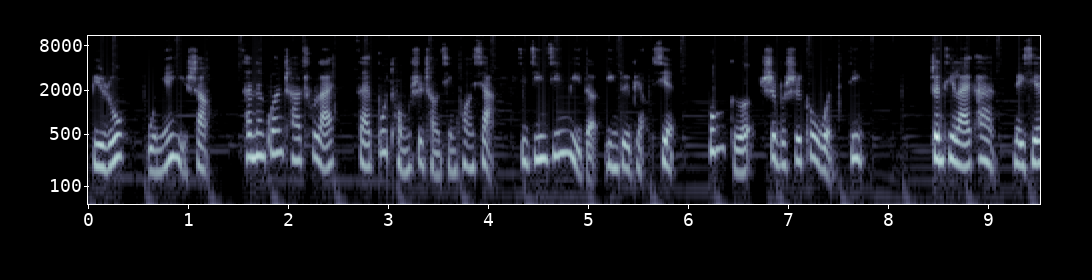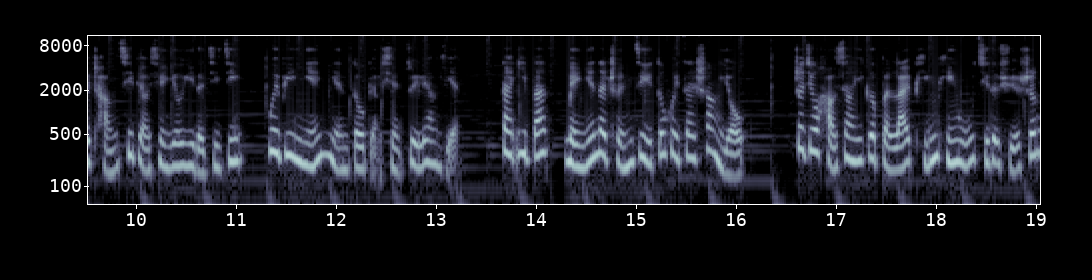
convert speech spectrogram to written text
比如五年以上，才能观察出来在不同市场情况下基金经理的应对表现风格是不是够稳定。整体来看，那些长期表现优异的基金未必年年都表现最亮眼，但一般每年的成绩都会在上游。这就好像一个本来平平无奇的学生，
